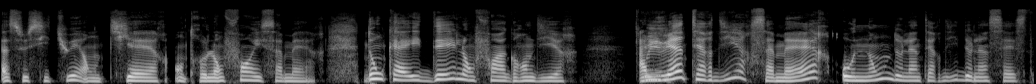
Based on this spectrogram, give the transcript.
à se situer en tiers entre l'enfant et sa mère. Donc à aider l'enfant à grandir. À Oui. lui interdire sa mère au nom de l'interdit de l'inceste.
